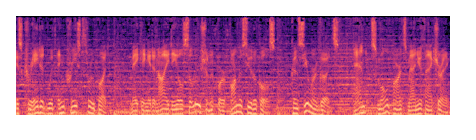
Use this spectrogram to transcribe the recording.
is created with increased throughput, making it an ideal solution for pharmaceuticals, consumer goods, and small parts manufacturing.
